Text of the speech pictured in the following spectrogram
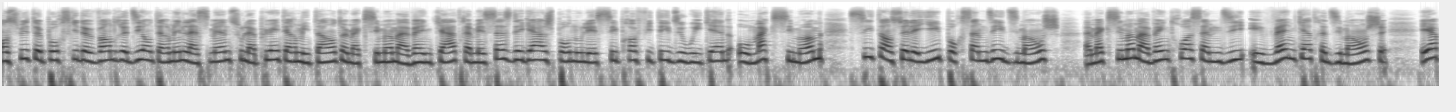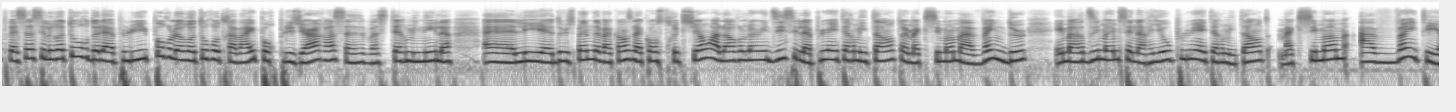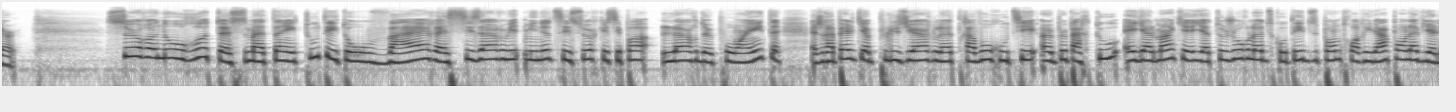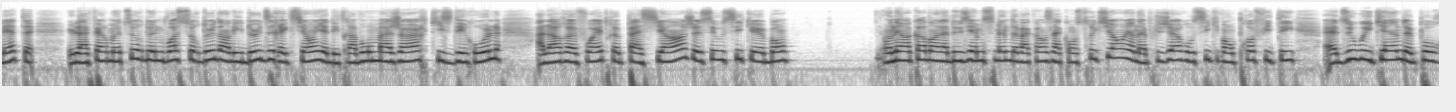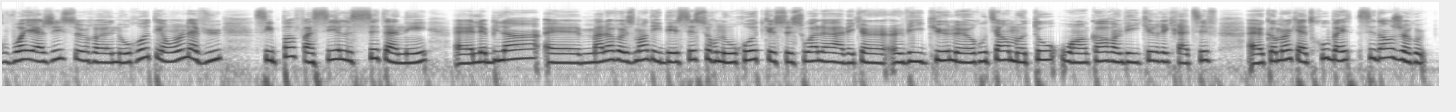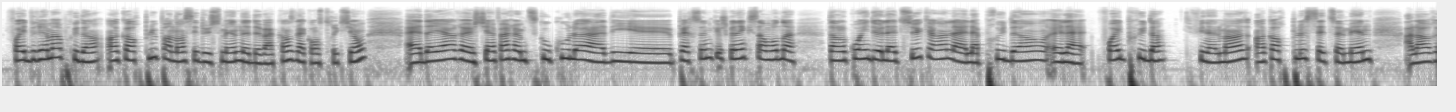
Ensuite, pour ce qui est de vendredi, on termine la semaine sous la pluie intermittente, un maximum à 24, mais ça se dégage pour nous laisser profiter du week-end au maximum. C'est ensoleillé pour samedi et dimanche, un maximum à 23 samedi et 24 dimanche. Et après ça, c'est le retour de la pluie pour le retour au travail pour plusieurs. Hein. ça va se terminer là, euh, les deux semaines de vacances de la construction. Alors lundi, c'est la pluie intermittente, un maximum à 22. Et mardi, même scénario, pluie intermittente, maximum à 21. Sur nos routes ce matin, tout est au vert. 6 h 8 minutes, c'est sûr que c'est pas l'heure de pointe. Je rappelle qu'il y a plusieurs travaux routiers un peu partout. Également qu'il y a toujours là, du côté du pont de Trois-Rivières, pont La Violette, la fermeture d'une voie sur deux dans les deux directions. Il y a des travaux majeurs qui se déroulent. Alors, euh, faut être patient. Je sais aussi que, bon, on est encore dans la deuxième semaine de vacances de la construction. Il y en a plusieurs aussi qui vont profiter euh, du week-end pour voyager sur euh, nos routes. Et on l'a vu, c'est pas facile cette année. Euh, le bilan, malheureusement, des décès sur nos routes, que ce soit avec un, véhicule routier en moto ou encore un véhicule récréatif comme un 4 roues, ben, c'est dangereux faut être vraiment prudent, encore plus pendant ces deux semaines de vacances de la construction. Euh, d'ailleurs, euh, je tiens à faire un petit coucou là, à des euh, personnes que je connais qui s'en vont dans, le coin de la TUC. Hein, la, prudent, faut être prudent finalement, encore plus cette semaine. Alors,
